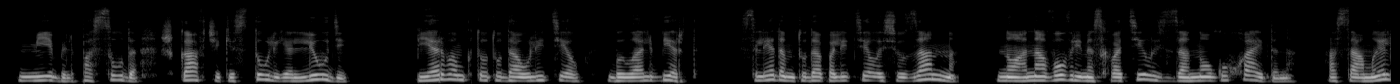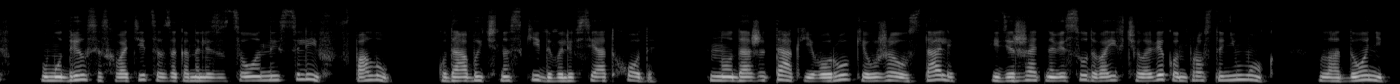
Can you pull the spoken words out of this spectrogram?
— мебель, посуда, шкафчики, стулья, люди. Первым, кто туда улетел, был Альберт. Следом туда полетела Сюзанна, но она вовремя схватилась за ногу Хайдена, а сам эльф умудрился схватиться за канализационный слив в полу, куда обычно скидывали все отходы. Но даже так его руки уже устали, и держать на весу двоих человек он просто не мог. Ладони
